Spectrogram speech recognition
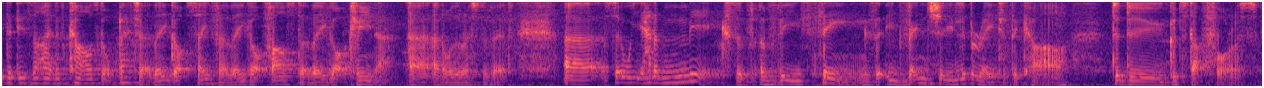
the design of cars got better. They got safer, they got faster, they got cleaner, uh, and all the rest of it. Uh, so we had a mix of, of these things that eventually liberated the car to do good stuff for us.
